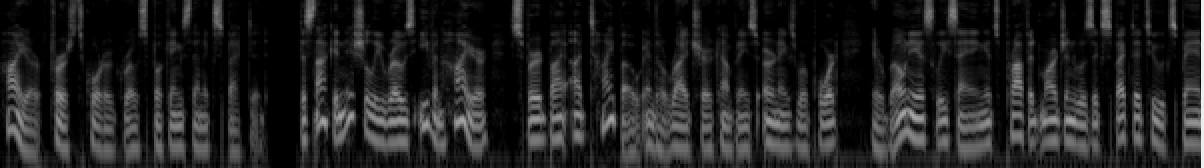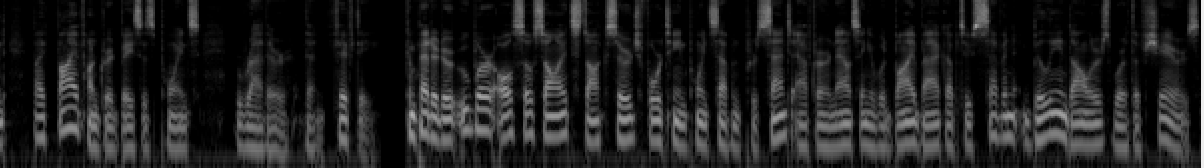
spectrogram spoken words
higher first quarter gross bookings than expected. The stock initially rose even higher, spurred by a typo in the rideshare company's earnings report, erroneously saying its profit margin was expected to expand by 500 basis points rather than 50. Competitor Uber also saw its stock surge 14.7% after announcing it would buy back up to $7 billion worth of shares.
